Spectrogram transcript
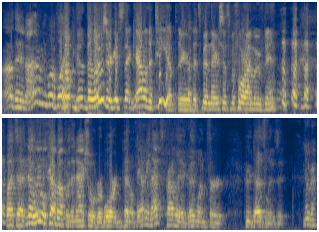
Oh, then I don't even want to play. The, the, the loser gets that gallon of tea up there that's been there since before I moved in. But uh, no, we will come up with an actual reward and penalty. I mean, that's probably a good one for who does lose it. Okay.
